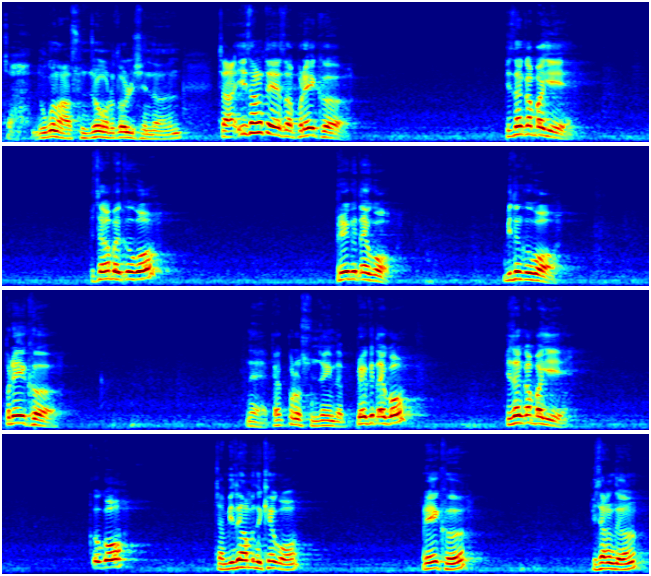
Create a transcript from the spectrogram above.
자 누구나 순정으로 돌릴 수 있는. 자 이 상태에서 브레이크 비상 깜빡이. 비상 깜빡이 끄고 브레이크 떼고 미등 끄고 브레이크. 네 100% 순정입니다. 브레이크 떼고 비상 깜빡이 끄고 자 미등 한번 더 켜고 브레이크 비상등.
